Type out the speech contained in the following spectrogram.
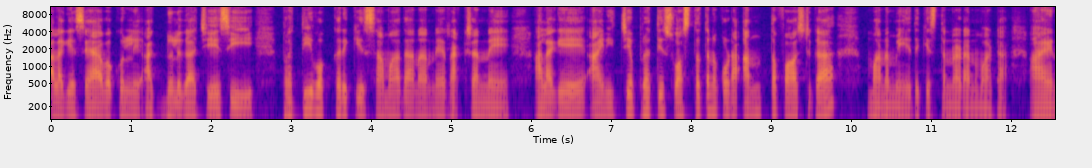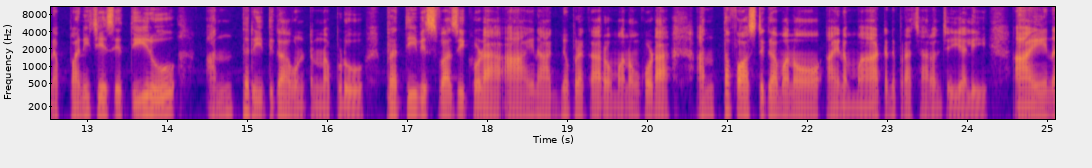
అలాగే సేవకుల్ని అగ్నులుగా చేసి ప్రతి ఒక్కరికి సమాధానాన్ని రక్షణనే అలాగే ఆయన ఇచ్చే ప్రతి స్వస్థతను కూడా అంత ఫాస్ట్గా మన మీదకి ఇస్తున్నాడు అనమాట ఆయన పని చేసే తీరు అంత రీతిగా ఉంటున్నప్పుడు ప్రతి విశ్వాసి కూడా ఆయన ఆజ్ఞ ప్రకారం మనం కూడా అంత ఫాస్ట్గా మనం ఆయన మాటని ప్రచారం చేయాలి. ఆయన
